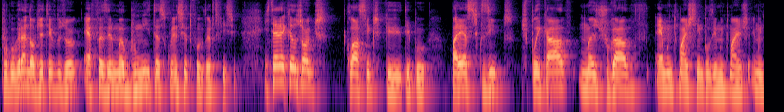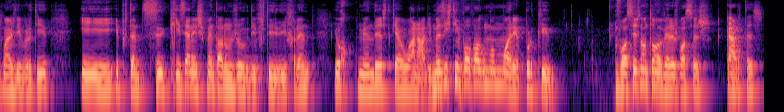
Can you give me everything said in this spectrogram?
porque o grande objetivo do jogo é fazer uma bonita sequência de fogo de artifício. Isto é daqueles jogos clássicos que tipo parece esquisito explicado, mas jogado é muito mais simples e muito mais, e muito mais divertido. E, e, portanto, se quiserem experimentar um jogo divertido e diferente, eu recomendo este que é o Anabi. Mas isto envolve alguma memória, porque vocês não estão a ver as vossas cartas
